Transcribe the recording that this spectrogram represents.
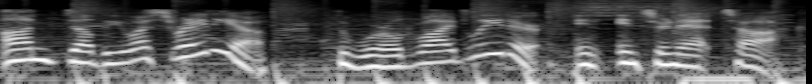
on WS Radio, the worldwide leader in internet talk.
